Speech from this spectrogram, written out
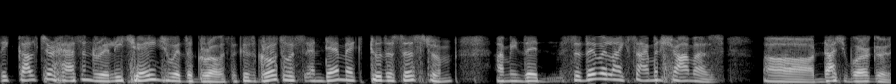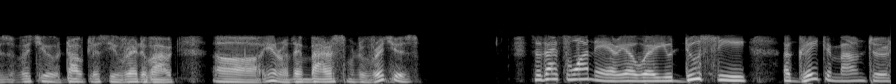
the culture hasn't really changed with the growth because growth was endemic to the system. I mean, they so they were like Simon Schama's uh, Dutch burghers, which you doubtless you've read about. Uh, you know, the embarrassment of riches. So that's one area where you do see a great amount of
